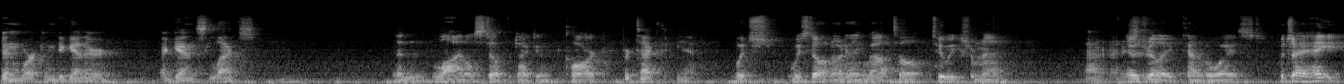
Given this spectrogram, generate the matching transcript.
been working together against Lex, and Lionel's still protecting Clark, protecting. Yeah, which we still don't know anything about until two weeks from now. I don't know. It was really kind of a waste, which I hate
